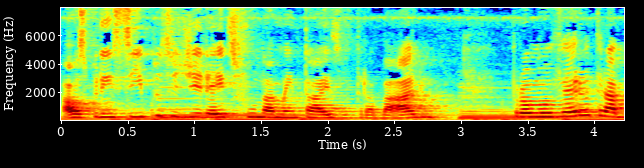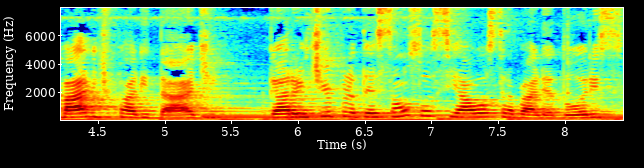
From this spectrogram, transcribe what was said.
aos princípios e direitos fundamentais do trabalho, promover o trabalho de qualidade, garantir proteção social aos trabalhadores,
